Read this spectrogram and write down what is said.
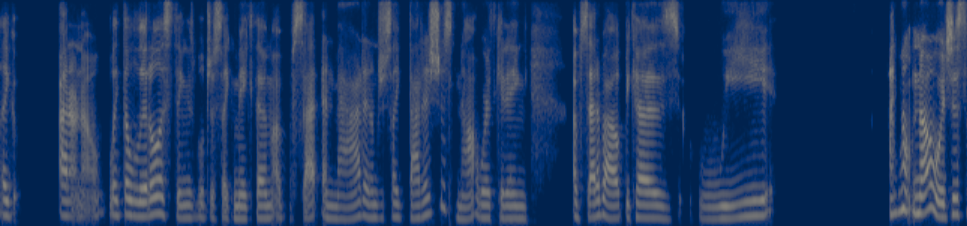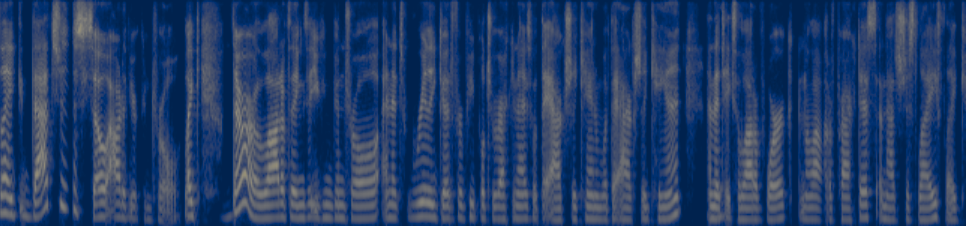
like I don't know, like the littlest things will just like make them upset and mad and I'm just like that is just not worth getting upset about because we I don't know. It's just like that's just so out of your control. Like mm-hmm. there are a lot of things that you can control and it's really good for people to recognize what they actually can and what they actually can't. And that mm-hmm. takes a lot of work and a lot of practice and that's just life. Like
